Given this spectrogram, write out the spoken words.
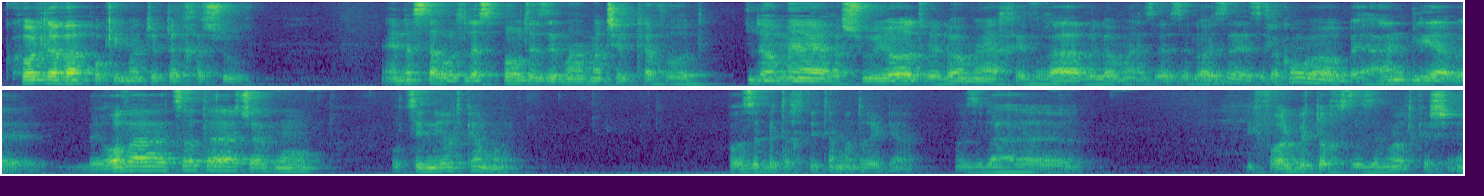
כל דבר פה כמעט יותר חשוב. אין לספורט, איזה מעמד של כבוד. לא מהרשויות ולא מהחברה ולא מהזה, זה לא איזה, זה לא כמו באנגליה, ב- ברוב הארצות שאנחנו רוצים להיות כמוהם. פה זה בתחתית המדרגה. אז לה... לפעול בתוך זה, זה מאוד קשה.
